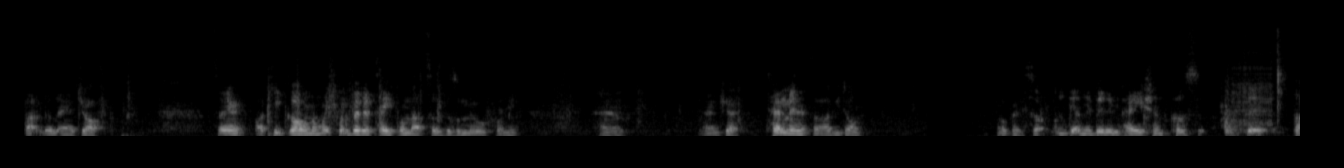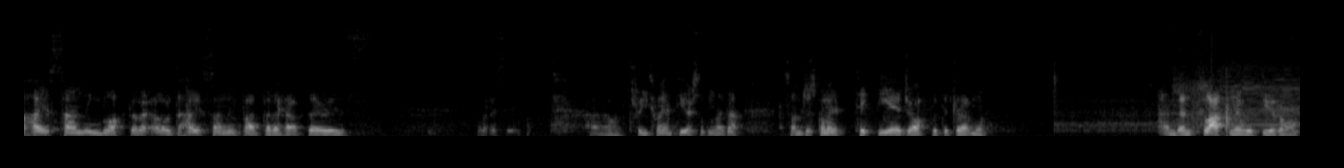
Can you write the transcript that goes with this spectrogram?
that little edge off. So anyway, I'll keep going. I might put a bit of tape on that so it doesn't move for me. Um, and yeah, 10 minutes and I'll be done. Okay, so I'm getting a bit impatient because the the highest sanding block that I or the highest sanding pad that I have there is what is it? I don't know, 320 or something like that. So I'm just going to take the edge off with the Dremel and then flatten it with the other one.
